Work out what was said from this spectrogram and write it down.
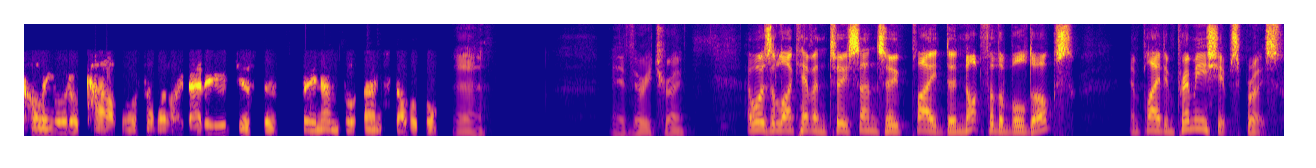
Collingwood or Carlton or someone like that, he would just have been un- unstoppable. Yeah. Yeah, very true. What was it like having two sons who played uh, not for the Bulldogs and played in premierships, Bruce?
